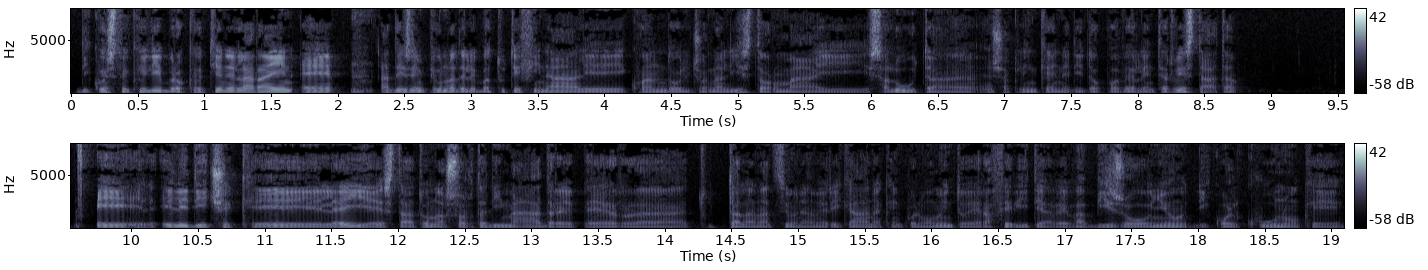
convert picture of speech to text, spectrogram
di questo equilibrio che ottiene la Rain è ad esempio una delle battute finali quando il giornalista ormai saluta Jacqueline Kennedy dopo averla intervistata e, e, le dice che lei è stata una sorta di madre per uh, tutta la nazione americana che in quel momento era ferita e aveva bisogno di qualcuno che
